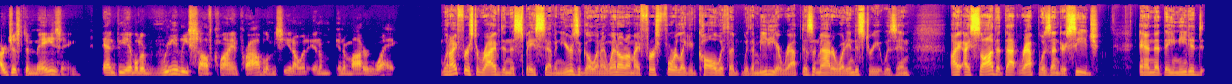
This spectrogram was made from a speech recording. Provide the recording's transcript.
are just amazing and be able to really solve client problems, you know, in, in, a, in a modern way when I first arrived in this space seven years ago, and I went out on my first four-legged call with a with a media rep, doesn't matter what industry it was in, I, I saw that that rep was under siege, and that they needed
